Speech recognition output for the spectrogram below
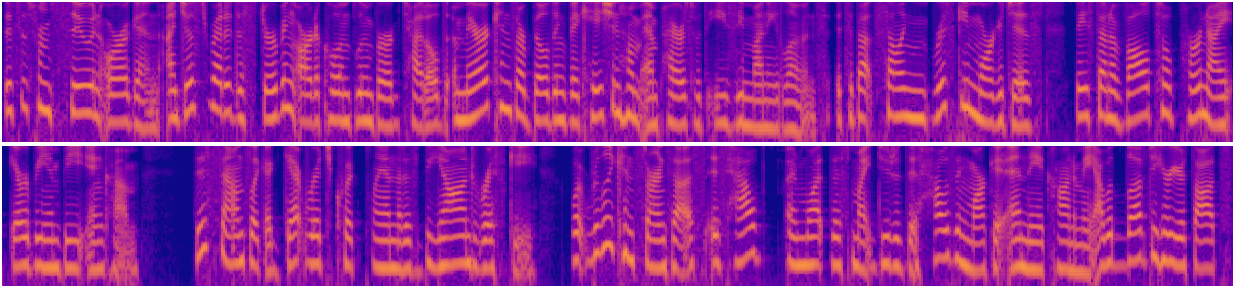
This is from Sue in Oregon. I just read a disturbing article in Bloomberg titled Americans Are Building Vacation Home Empires with Easy Money Loans. It's about selling risky mortgages based on a volatile per night Airbnb income. This sounds like a get rich quick plan that is beyond risky. What really concerns us is how and what this might do to the housing market and the economy. I would love to hear your thoughts.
